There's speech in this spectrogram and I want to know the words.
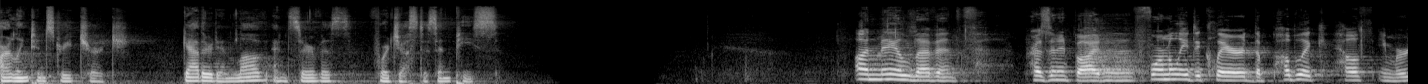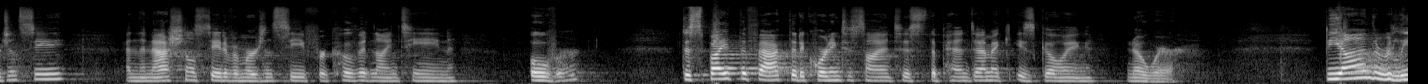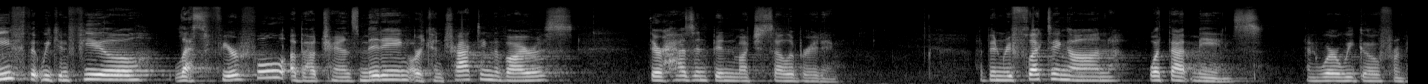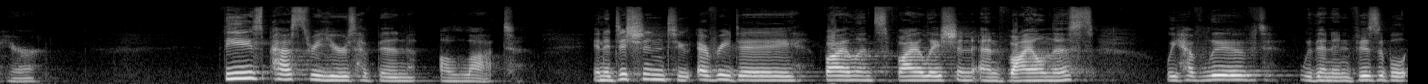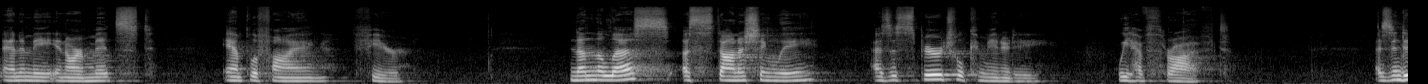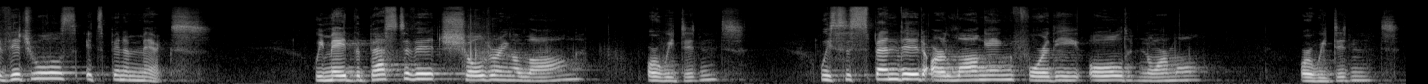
Arlington Street Church, gathered in love and service for justice and peace. On May 11th, President Biden formally declared the public health emergency and the national state of emergency for COVID 19 over, despite the fact that, according to scientists, the pandemic is going nowhere. Beyond the relief that we can feel less fearful about transmitting or contracting the virus, there hasn't been much celebrating. I've been reflecting on what that means and where we go from here. These past three years have been a lot. In addition to everyday violence, violation, and vileness, we have lived with an invisible enemy in our midst, amplifying fear. Nonetheless, astonishingly, as a spiritual community, we have thrived. As individuals, it's been a mix. We made the best of it shouldering along, or we didn't. We suspended our longing for the old normal, or we didn't.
